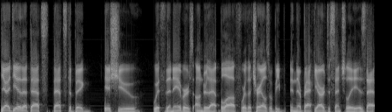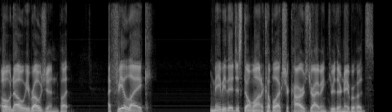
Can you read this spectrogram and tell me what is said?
the idea that that's that's the big issue with the neighbors under that bluff, where the trails would be in their backyards, essentially, is that oh no erosion. But I feel like maybe they just don't want a couple extra cars driving through their neighborhoods,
